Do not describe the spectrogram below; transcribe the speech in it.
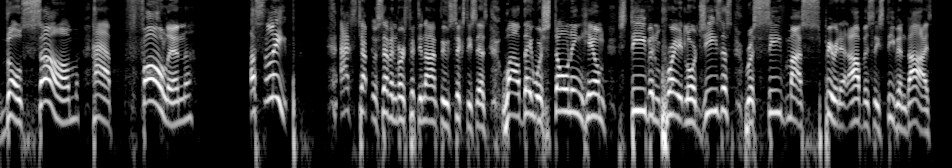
though some have fallen asleep. Acts chapter 7, verse 59 through 60 says, While they were stoning him, Stephen prayed, Lord Jesus, receive my spirit. And obviously, Stephen dies.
